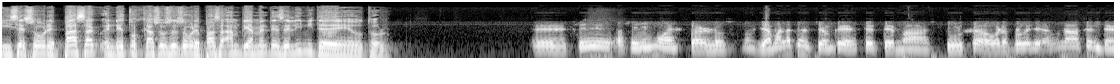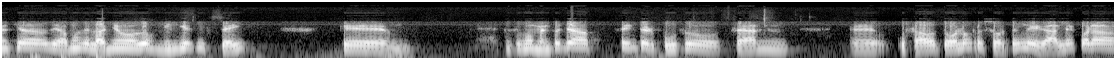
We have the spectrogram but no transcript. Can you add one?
y se sobrepasa, en estos casos se sobrepasa ampliamente ese límite, doctor. Eh, sí, así mismo es, Carlos. Nos llama la atención que este tema surja ahora, porque ya es una sentencia, digamos, del año 2016, que en su momento ya se interpuso, se han eh, usado todos los resortes legales para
